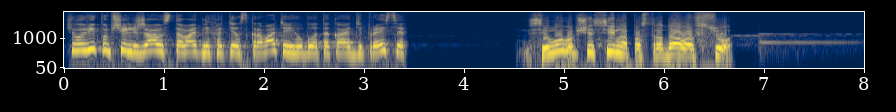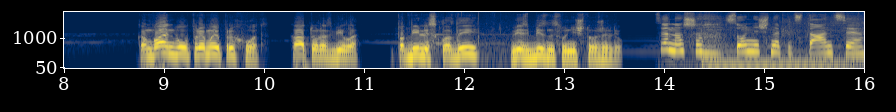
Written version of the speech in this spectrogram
Чоловік взагалі лежав, вставати не хотів з кроваті, у його була така депресія. Село вообще сильно пострадало все. Комбайн був прямий приход. Хату розбило, побили склади, весь бізнес уничтожили. Це наша сонячна підстанція,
